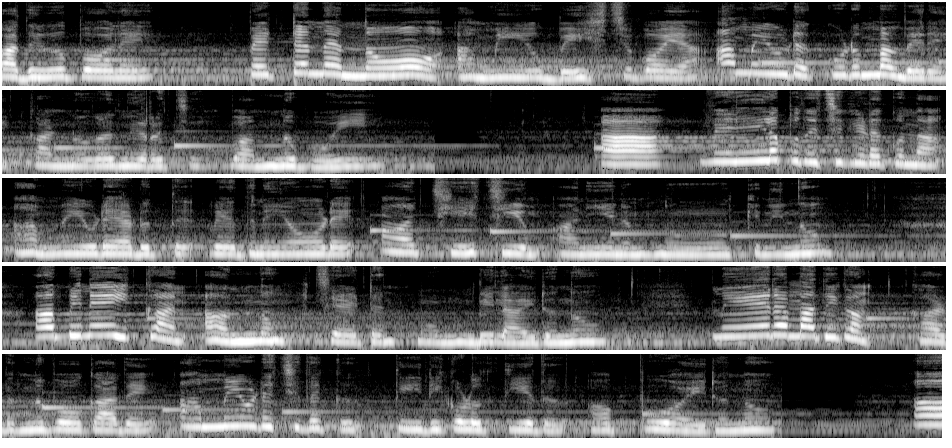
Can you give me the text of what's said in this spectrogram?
പതിവ് പോലെ പെട്ടെന്നെന്നോ അമ്മയെ ഉപേക്ഷിച്ചു പോയ അമ്മയുടെ കുടുംബം വരെ കണ്ണുകൾ നിറച്ച് വന്നുപോയി. ആ വെള്ള പുതച്ച് കിടക്കുന്ന അമ്മയുടെ അടുത്ത് വേദനയോടെ ആ ചേച്ചിയും അനിയനും നോക്കി നിന്നു. അഭിനയിക്കാൻ അന്നും ചേട്ടൻ മുമ്പിലായിരുന്നു. നേരമധികം കടന്നു പോകാതെ അമ്മയുടെ ചിതക്ക് തിരികൊളുത്തിയത് അപ്പുവായിരുന്നു. ആ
